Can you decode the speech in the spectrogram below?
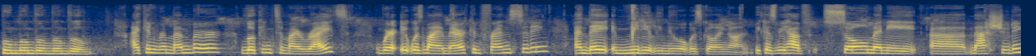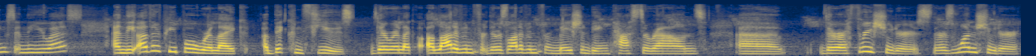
boom, boom, boom, boom, boom. I can remember looking to my right where it was my American friends sitting, and they immediately knew what was going on because we have so many uh, mass shootings in the U.S. And the other people were like a bit confused. There were like a lot of inf- there was a lot of information being passed around. Uh, there are three shooters, there's one shooter,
